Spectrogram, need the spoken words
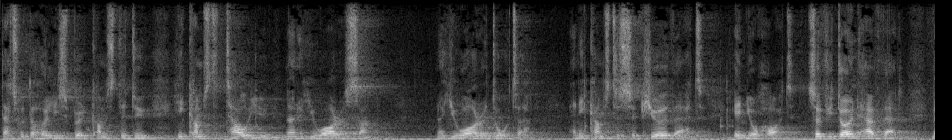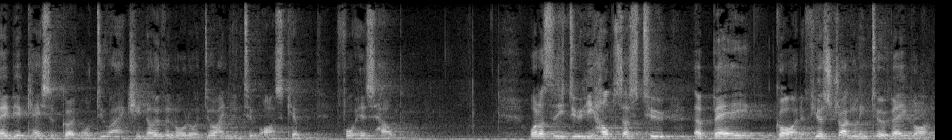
That's what the Holy Spirit comes to do. He comes to tell you, no, no, you are a son. No, you are a daughter. And He comes to secure that in your heart. So if you don't have that, maybe a case of going, well, do I actually know the Lord or do I need to ask Him for His help? What else does He do? He helps us to obey God. If you're struggling to obey God,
